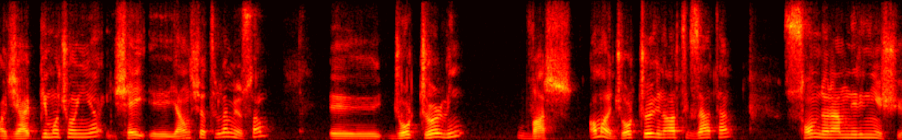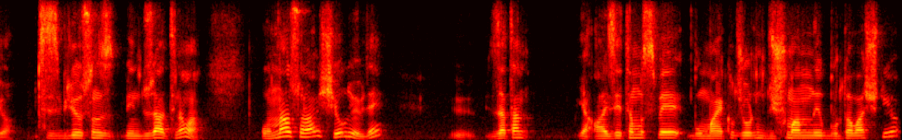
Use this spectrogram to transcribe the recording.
Acayip bir maç oynuyor. Şey e, yanlış hatırlamıyorsam e, George Irving var. Ama George Irving artık zaten son dönemlerini yaşıyor. Siz biliyorsanız beni düzeltin ama ondan sonra bir şey oluyor bir de. E, zaten ya Isaiah Thomas ve bu Michael Jordan düşmanlığı burada başlıyor.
